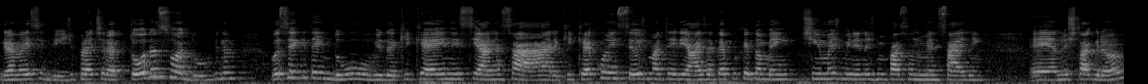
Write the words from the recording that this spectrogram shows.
gravar esse vídeo para tirar toda a sua dúvida. Você que tem dúvida, que quer iniciar nessa área, que quer conhecer os materiais, até porque também tinha umas meninas me passando mensagem é, no Instagram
